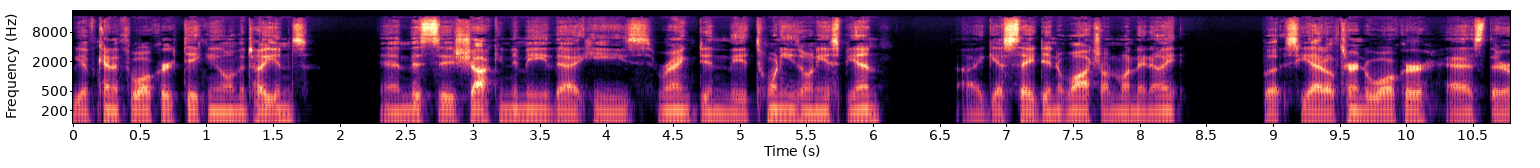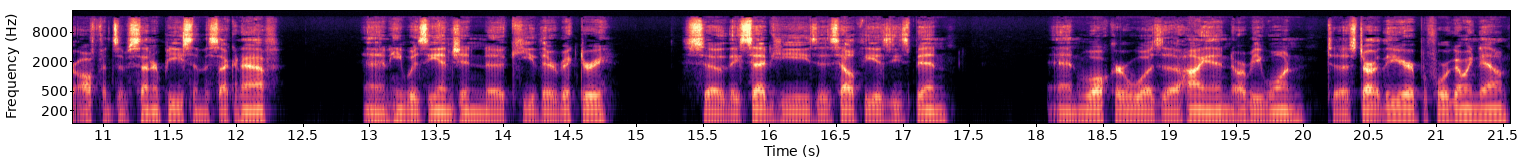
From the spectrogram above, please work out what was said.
we have Kenneth Walker taking on the Titans. And this is shocking to me that he's ranked in the 20s on ESPN. I guess they didn't watch on Monday night, but Seattle turned to Walker as their offensive centerpiece in the second half, and he was the engine to key their victory. So they said he's as healthy as he's been, and Walker was a high end RB1 to start the year before going down.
